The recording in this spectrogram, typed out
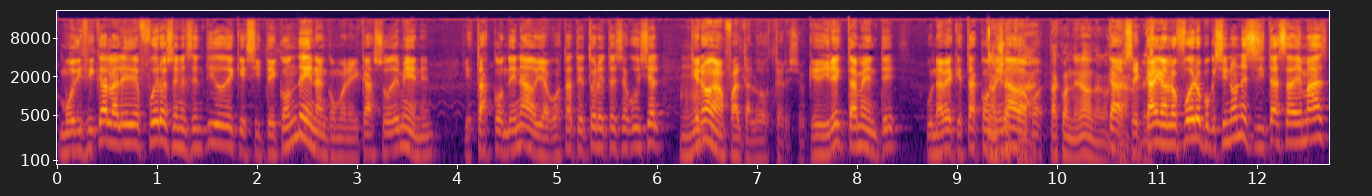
modificar la ley de fueros en el sentido de que si te condenan, como en el caso de Menem, que estás condenado y agostaste toda la instancia judicial, que no hagan falta los dos tercios, que directamente, una vez que estás No, condenado, está, estás condenado, se caigan los fueros, porque si no necesitas además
